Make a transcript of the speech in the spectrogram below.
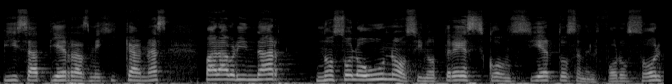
pisa tierras mexicanas para brindar no solo uno, sino tres conciertos en el Foro Sol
